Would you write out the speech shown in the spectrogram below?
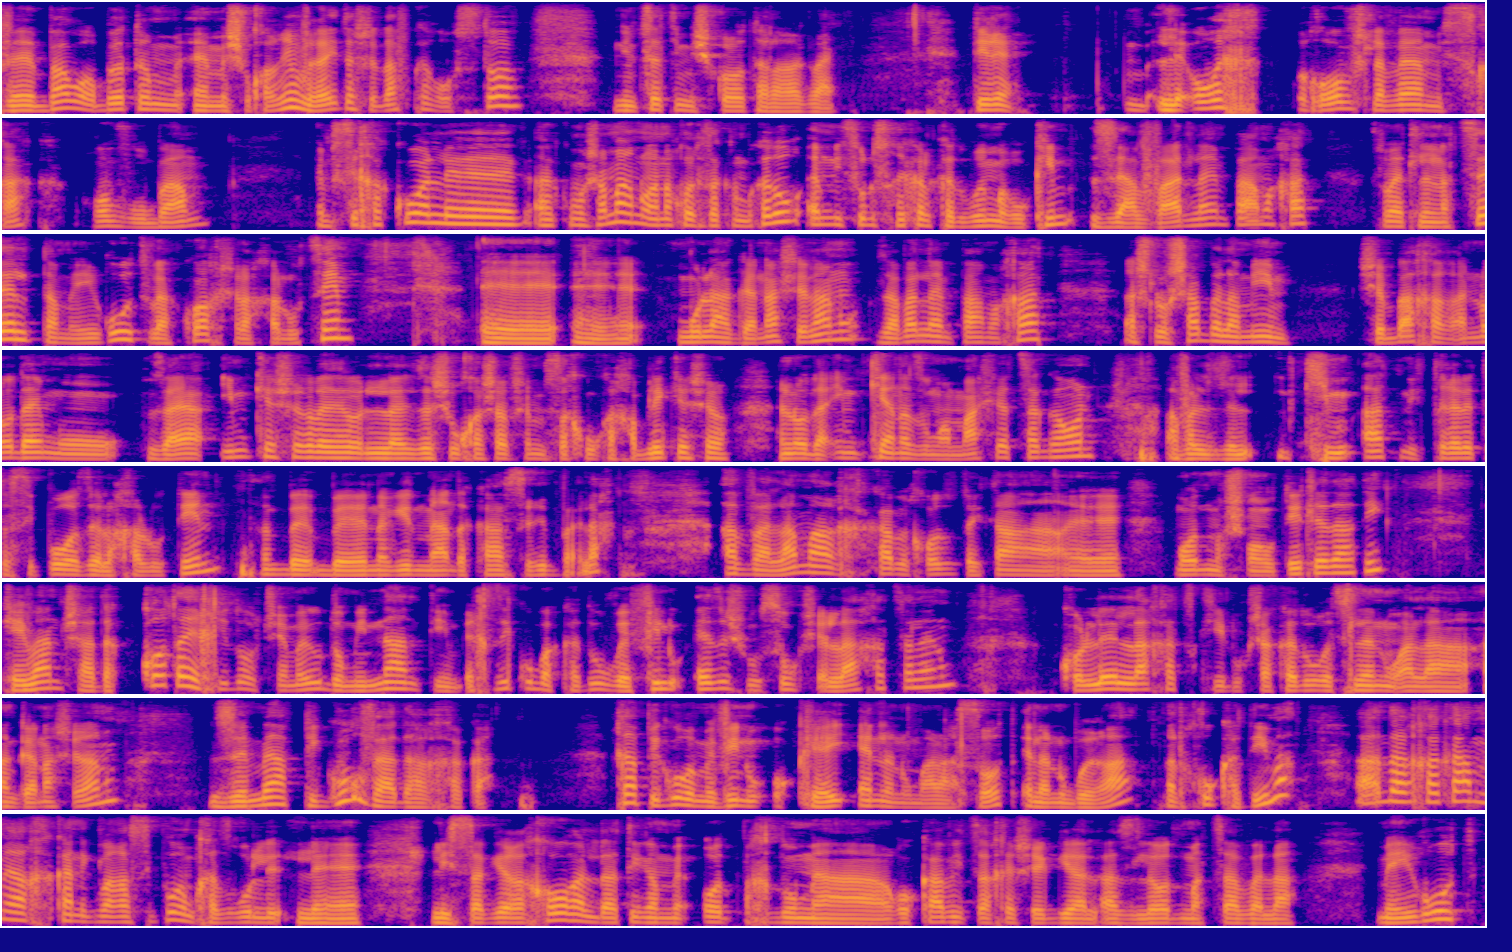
ובאו הרבה יותר אה, משוחררים וראית שדווקא רוסטוב נמצאת עם משקולות על הרגליים. תראה, לאורך רוב שלבי המשחק, רוב רובם, הם שיחקו על, כמו שאמרנו, אנחנו החזקנו בכדור, הם ניסו לשחק על כדורים ארוכים, זה עבד להם פעם אחת, זאת אומרת לנצל את המהירות והכוח של החלוצים אה, אה, מול ההגנה שלנו, זה עבד להם פעם אחת, השלושה בלמים שבכר, אני לא יודע אם הוא, זה היה עם קשר לזה שהוא חשב שהם ישחקו ככה בלי קשר, אני לא יודע אם כן אז הוא ממש יצא גאון, אבל זה כמעט נטרל את הסיפור הזה לחלוטין, נגיד מהדקה העשירית ואילך, אבל למה ההרחקה בכל זאת הייתה אה, מאוד משמעותית לדעתי? כיוון שהדקות היחידות שהם היו דומיננטיים, החזיקו בכדור והפעילו איזשהו סוג של לחץ עלינו, כולל לחץ כאילו כשהכדור אצלנו על ההגנה שלנו, זה מהפיגור ועד ההרחקה. אחרי הפיגור הם הבינו אוקיי אין לנו מה לעשות אין לנו ברירה הלכו קדימה עד ההרחקה מההרחקה נגמר הסיפור הם חזרו להיסגר אחורה לדעתי גם מאוד פחדו מהרוקאביצה אחרי שהגיע אז לעוד מצב על המהירות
